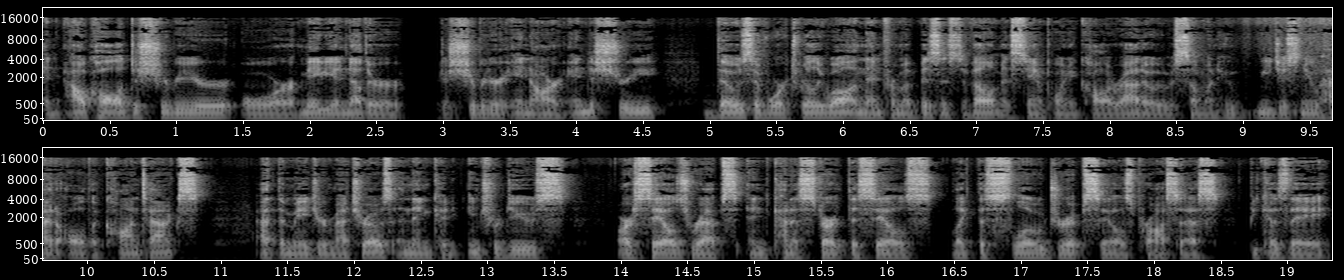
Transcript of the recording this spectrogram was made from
an alcohol distributor or maybe another distributor in our industry. Those have worked really well. And then from a business development standpoint in Colorado, it was someone who we just knew had all the contacts at the major metros and then could introduce our sales reps and kind of start the sales, like the slow drip sales process because they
